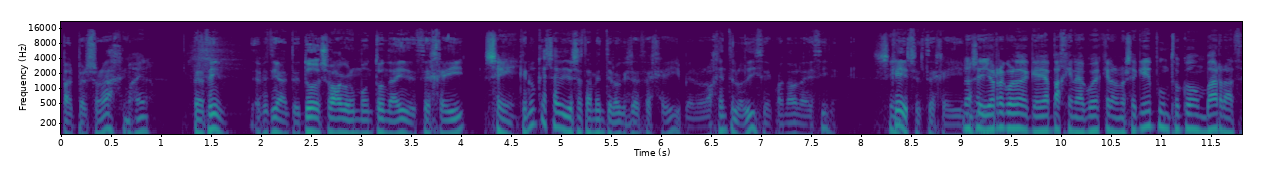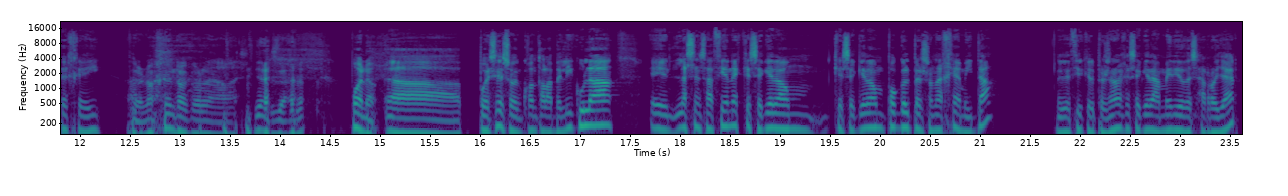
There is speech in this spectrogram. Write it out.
para el personaje. bueno. Pero en fin, efectivamente, todo eso va con un montón de ahí de CGI, Sí, que nunca he sabido exactamente lo que es el CGI, pero la gente lo dice cuando habla de cine. sí. ¿Qué es el CGI? No sé, yo recuerdo que había página web que era no sé qué.com barra CGI, pero no, no recuerdo nada más. ya está, ¿no? Bueno, ah, pues eso, en cuanto a la película, eh, la sensación es que se, queda un, que se queda un poco el personaje a mitad. Es decir, que el personaje se queda a medio desarrollar.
